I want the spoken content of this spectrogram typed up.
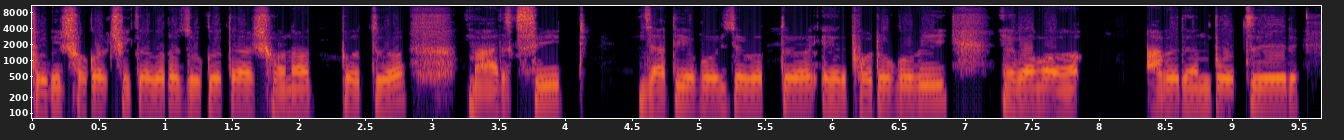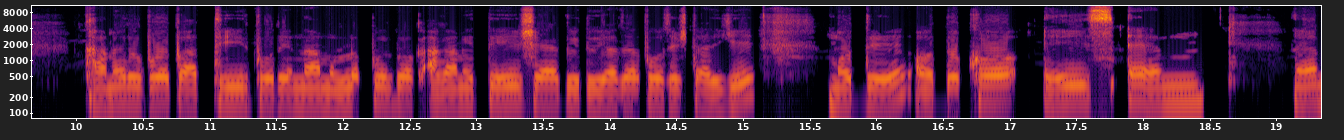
ছবির সকল শিক্ষাগত যোগ্যতা সনদপত্র, মার্কশিট, জাতীয় পরিচয়পত্র, এর ফটোকপি এবং আবেদনপত্রের খামের উপর প্রার্থীর পদের নাম উল্লেখপূর্বক আগামী তেইশ এক দুই হাজার পঁচিশ তারিখে মধ্যে অধ্যক্ষ H M M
